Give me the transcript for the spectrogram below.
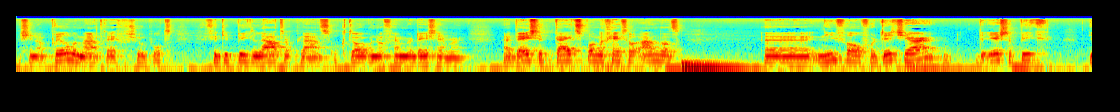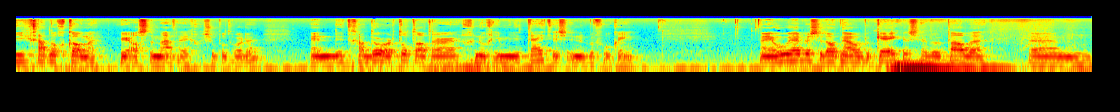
Als je in april de maatregelen versoepelt, vindt die piek later plaats, oktober, november, december. Nou, deze tijdspanne geeft al aan dat in ieder geval voor dit jaar de eerste piek die gaat nog komen, weer als de maatregelen versoepeld worden. En dit gaat door totdat er genoeg immuniteit is in de bevolking. Nou ja, hoe hebben ze dat nou bekeken? Ze hebben bepaalde um,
